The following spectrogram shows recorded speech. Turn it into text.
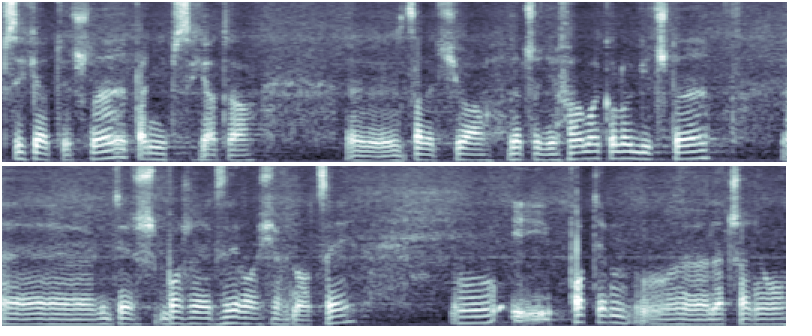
psychiatryczne. Pani psychiatra e, zaleciła leczenie farmakologiczne, gdyż Bożek zrywał się w nocy. Mm, I po tym mm, leczeniu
